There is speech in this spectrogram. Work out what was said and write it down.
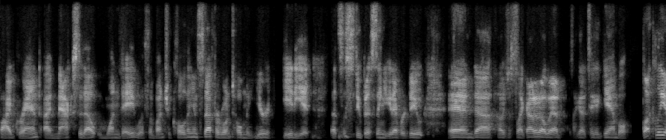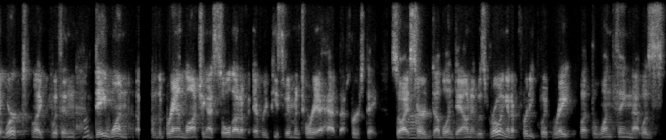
five grand. I maxed it out in one day with a bunch of clothing and stuff. Everyone told me you're an idiot. That's the stupidest thing you could ever do. And uh, I was just like, I don't know, man. I got to take a gamble. Luckily, it worked. Like within day one of the brand launching, I sold out of every piece of inventory I had that first day. So I wow. started doubling down. It was growing at a pretty quick rate. But the one thing that was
